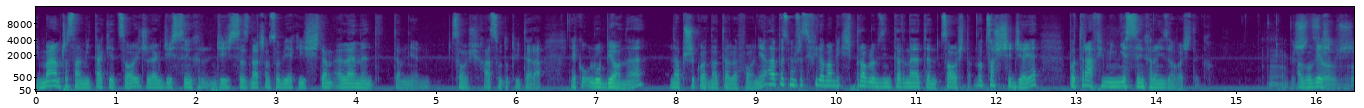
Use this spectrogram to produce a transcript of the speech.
I mam czasami takie coś, że jak gdzieś, gdzieś zaznaczam sobie jakiś tam element, tam nie wiem, coś, hasło do Twittera, jako ulubione, na przykład na telefonie, ale powiedzmy przez chwilę mam jakiś problem z internetem, coś tam, no coś się dzieje, potrafi mi nie synchronizować tego. No, wiesz Albo wiesz, co, że...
